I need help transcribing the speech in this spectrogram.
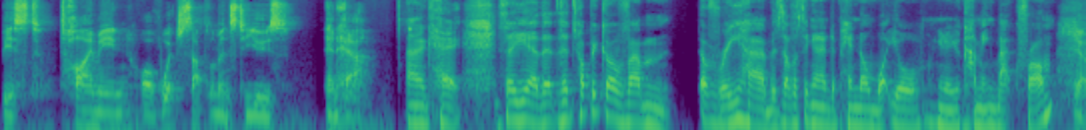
best timing of which supplements to use and how? Okay. So, yeah, the, the topic of um, of rehab is obviously going to depend on what you're you know you're coming back from. Yeah.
